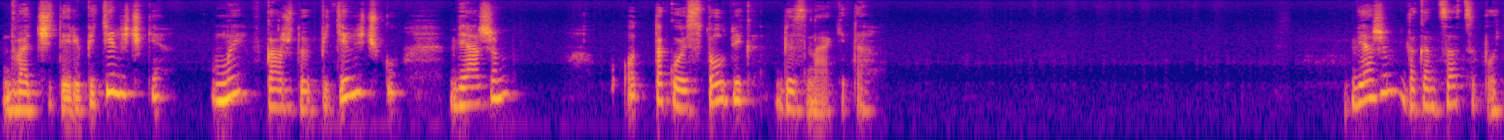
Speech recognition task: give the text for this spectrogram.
24 петелечки мы в каждую петелечку вяжем вот такой столбик без накида. Вяжем до конца цепочки.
